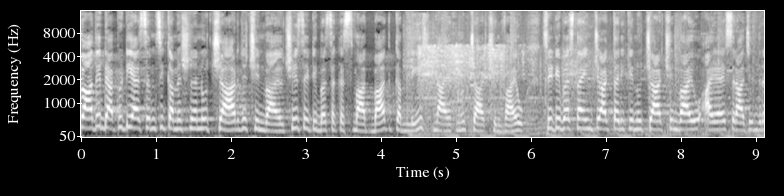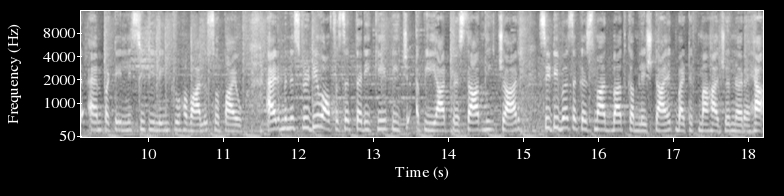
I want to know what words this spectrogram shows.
વિવાદે ડેપ્યુટી એસએમસી કમિશનરનો ચાર્જ છીનવાયો છે. સિટી બસ અકસ્માત બાદ કમલેશ નાયકનો ચાર્જ છીનવાયો. સિટી બસના ઇન્ચાર્જ તરીકેનો ચાર્જ છીનવાયો. આઈએએસ રાજેન્દ્ર એમ પટેલની સિટી લિંકનો હવાલો સોંપાયો. એડમિનિસ્ટ્રેટિવ ઓફિસર તરીકે પીઆર પ્રસાદની ચાર્જ સિટી બસ અકસ્માત બાદ કમલેશ નાયક બેઠકમાં હાજર ન રહ્યા.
